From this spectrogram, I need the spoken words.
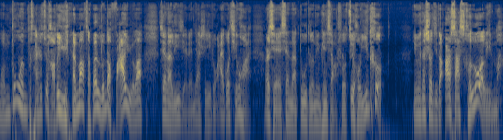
我们中文不才是最好的语言吗？怎么轮到法语了？现在理解，人家是一种爱国情怀。而且现在都德那篇小说《最后一课》，因为它涉及到阿尔萨斯和洛林嘛，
